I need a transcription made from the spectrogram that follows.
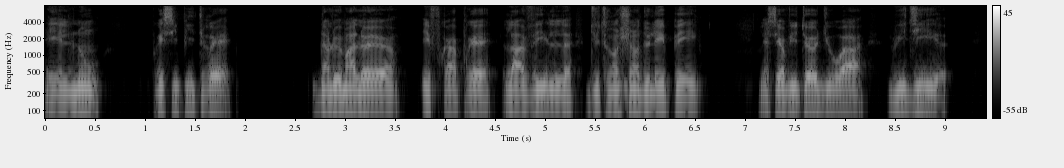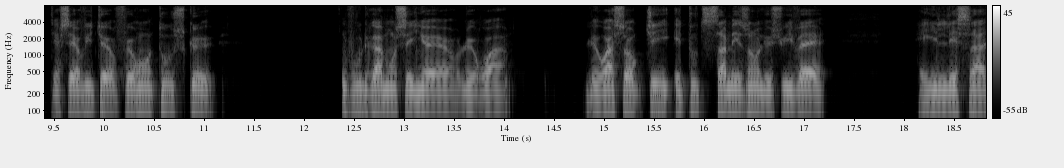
et il nous précipiterait dans le malheur et frapperait la ville du tranchant de l'épée. Les serviteurs du roi lui dirent, Tes serviteurs feront tout ce que voudra mon Seigneur le roi. Le roi sortit et toute sa maison le suivait, et il laissa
